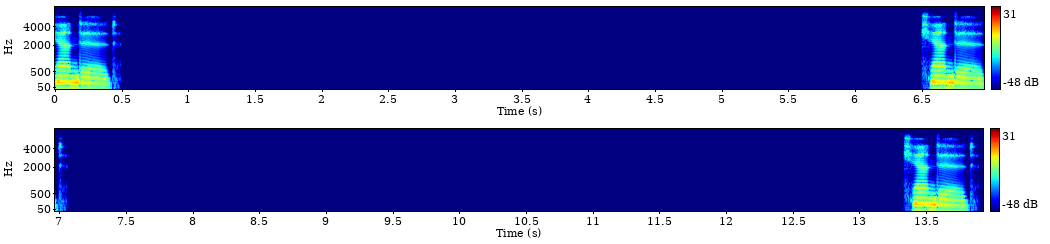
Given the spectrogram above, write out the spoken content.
Candid. Candid. Candid.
